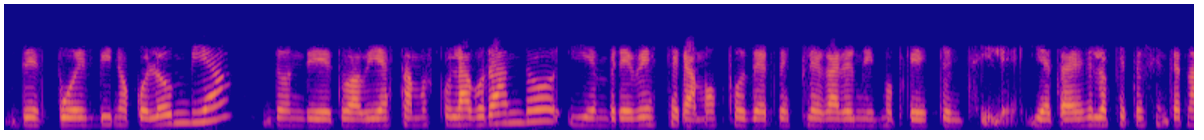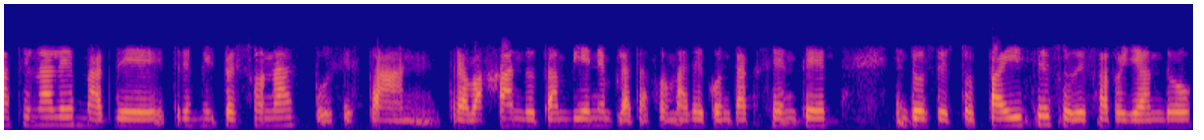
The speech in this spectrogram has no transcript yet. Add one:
Después vino Colombia, donde todavía estamos colaborando y en breve esperamos poder desplegar el mismo proyecto en Chile. Y a través de los proyectos internacionales, más de 3.000 personas pues están trabajando también en plataformas de contact center en todos estos países o desarrollando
